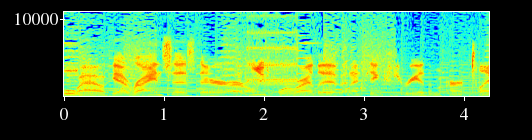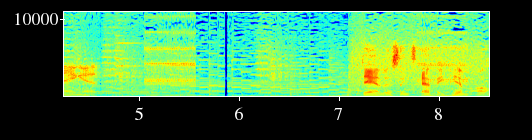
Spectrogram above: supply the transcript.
Ooh, Wow. Yeah, Ryan says there are only four where I live, and I think three of them aren't playing it. damn, this thing's effing him up.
